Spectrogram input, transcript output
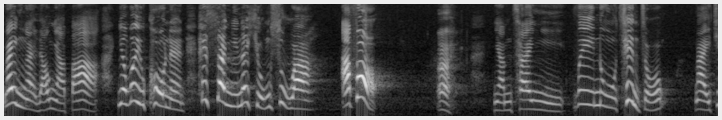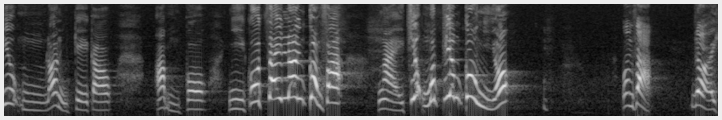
我爱老娘爸，因为有可能系杀人的凶手啊！阿福，哎，念在你为奴请走，我就唔让计较。啊，唔过如果再乱讲话，我就冇变过你哦！文法，来。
